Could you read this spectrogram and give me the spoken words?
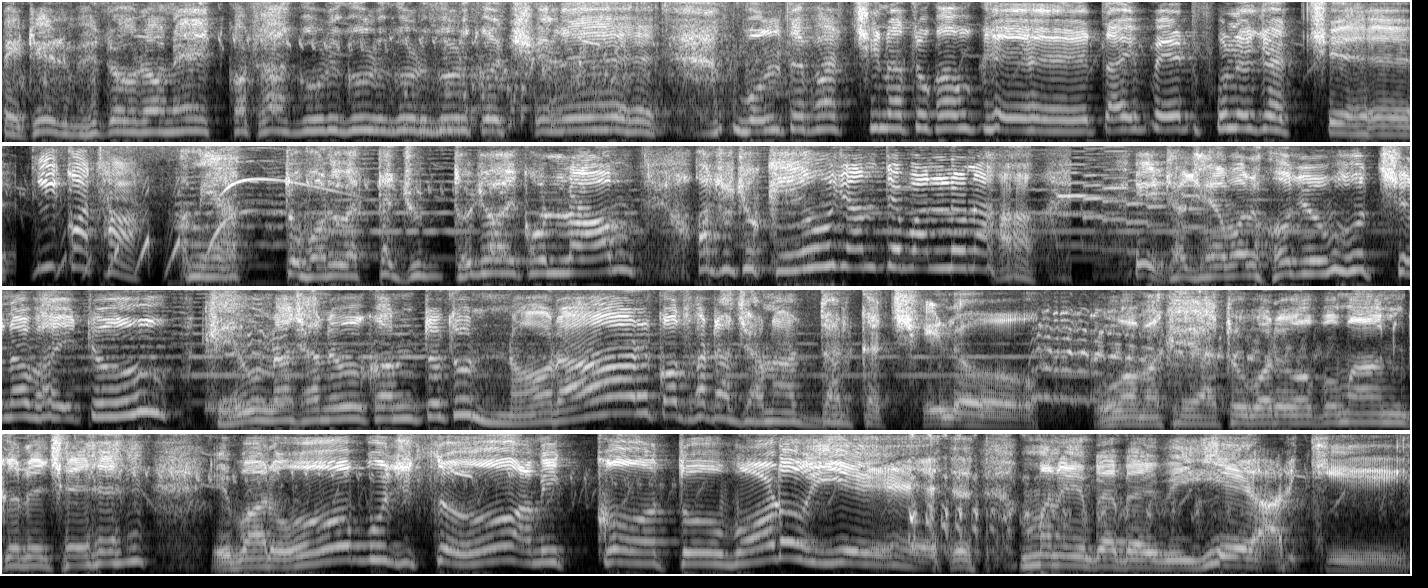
পেটের ভেতর অনেক কথা গুড় গুড় গুড় গুড় করছে রে। বলতে পারছি না তো কাউকে তাই পেট ফুলে যাচ্ছে। কি কথা? আমি এত বড় একটা যুদ্ধ জয় করলাম অথচ কেউ জানতে পারল না। এটা যে আবার হজম হচ্ছে না ভাইটু? কেউ না জানুক অন্তত নরার কথাটা জানার দরকার ছিল। ও আমাকে এত বড় অপমান করেছে এবার ও বুঝতো আমি কত বড় ইয়ে। মানে ইয়ে আর কি।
